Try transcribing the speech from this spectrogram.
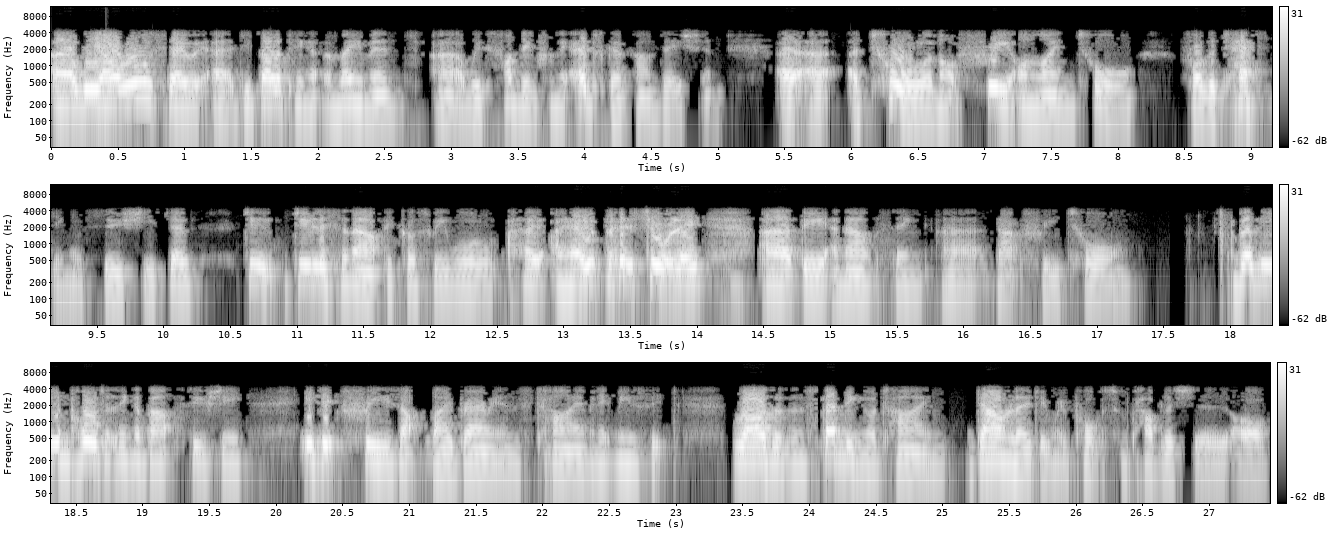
Uh, we are also uh, developing at the moment, uh, with funding from the EBSCO Foundation, a, a, tool, a not free online tool, for the testing of sushi. So do, do listen out because we will, I hope, shortly uh, be announcing uh, that free tool. But the important thing about sushi is it frees up librarians' time and it means that rather than spending your time downloading reports from publishers or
